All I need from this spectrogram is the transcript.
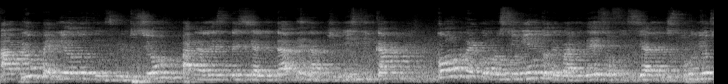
abrió periodos de inscripción para la especialidad en archivística con reconocimiento de validez oficial de estudios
